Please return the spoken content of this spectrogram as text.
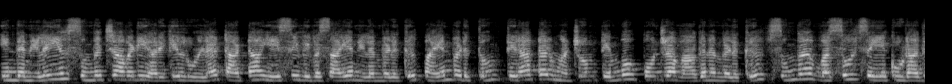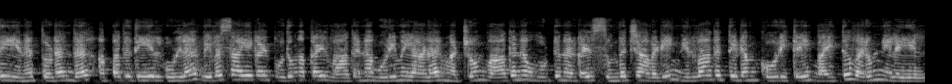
இந்த நிலையில் சுங்கச்சாவடி அருகில் உள்ள டாடா ஏசி விவசாய நிலங்களுக்கு பயன்படுத்தும் டிராக்டர் மற்றும் டெம்போ போன்ற வாகனங்களுக்கு சுங்க வசூல் செய்யக்கூடாது என தொடர்ந்து அப்பகுதியில் உள்ள விவசாயிகள் பொதுமக்கள் வாகன உரிமையாளர் மற்றும் வாகன ஓட்டுநர்கள் சுங்கச்சாவடி நிர்வாகத்திடம் கோரிக்கை வைத்து வரும் நிலையில்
